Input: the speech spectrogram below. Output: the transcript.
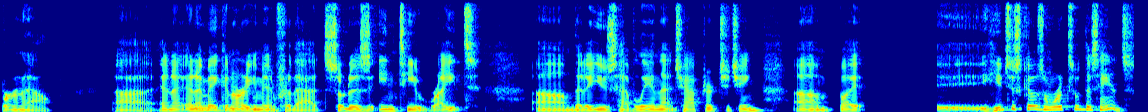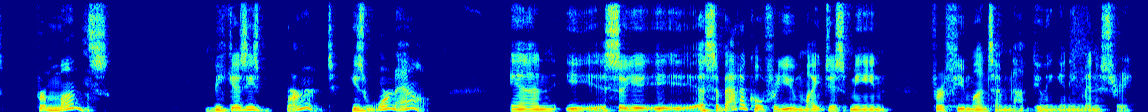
burnt out. Uh, and I and I make an argument for that. So does N.T. Wright, um, that I use heavily in that chapter, Chiching. Um, but he just goes and works with his hands for months because he's burnt. He's worn out. And you, so you, a sabbatical for you might just mean for a few months, I'm not doing any ministry.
